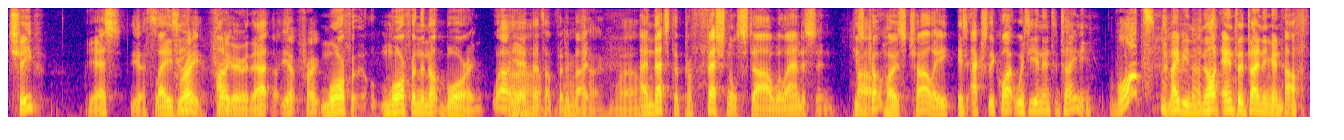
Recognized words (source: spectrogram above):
Cheap, yes. Yes. Lazy, Free, I free. agree with that. Uh, yep, free. More, more often than not boring. Well, yeah, that's up for debate. okay, well. And that's the professional star, Wil Anderson. His Oh. co-host Charlie is actually quite witty and entertaining. What? Maybe not entertaining enough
